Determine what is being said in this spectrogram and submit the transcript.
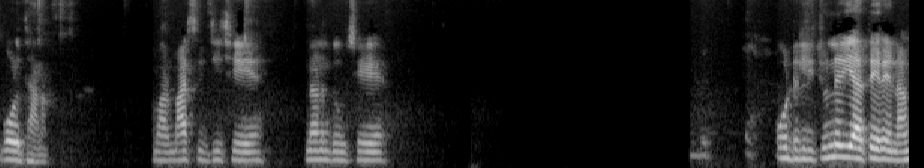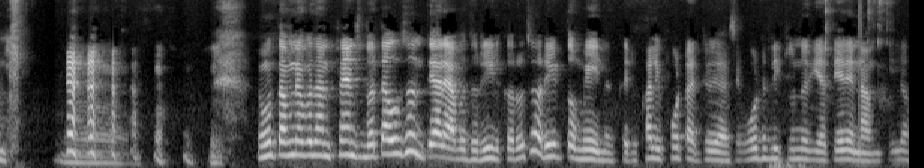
ગોળધાણા. અમારા માસીજી છે નણંદુ છે ઓઢલી ચુનરિયા તેરે નામ. હું. તમને બધાને ફ્રેન્ડ્સ બતાવું છું ને ત્યારે આ બધું રીડ કરું છું. રીડ તો મેં નથી કર્યું ખાલી ફોટા જોયા છે. ઓઢલી ચુનરિયા તેરે નામ કી લો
